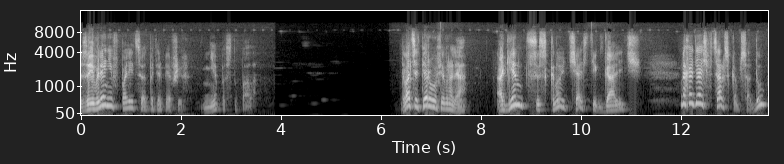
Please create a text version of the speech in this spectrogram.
Заявлений в полицию от потерпевших не поступало. 21 февраля агент сыскной части Галич, находясь в царском саду,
